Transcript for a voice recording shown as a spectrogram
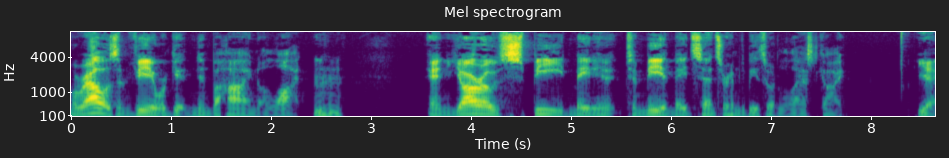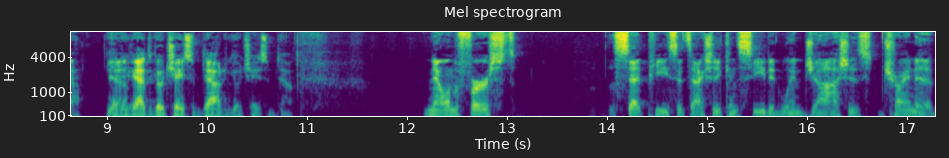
Moralez and Villa were getting in behind a lot. Mm-hmm. And Yaro's speed made it, to me, it made sense for him to be sort of the last guy. Yeah, And yeah. if you had to go chase him down, and go chase him down. Now on the first set piece, it's actually conceded when Josh is trying to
